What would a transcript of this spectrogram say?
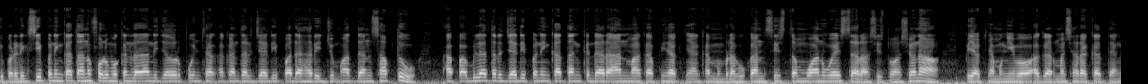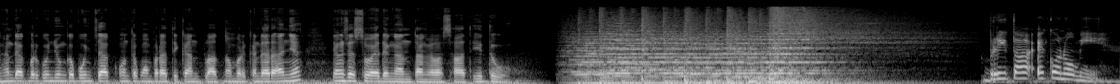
Diprediksi peningkatan volume kendaraan di jalur puncak akan terjadi pada hari Jumat dan Sabtu. Apabila terjadi peningkatan kendaraan, maka pihaknya akan memperlakukan sistem one way secara situasional. Pihaknya mengimbau agar masyarakat yang hendak berkunjung ke puncak untuk memperhatikan plat nomor kendaraannya yang sesuai dengan tanggal saat itu. Berita ekonomi.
